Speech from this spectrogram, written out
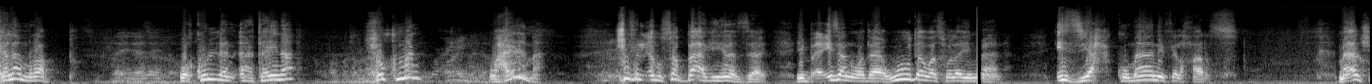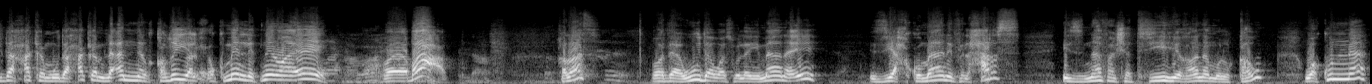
كلام رب. وكلا آتينا حكما وعلما. شوف الانصاف بقى جه هنا إزاي. يبقى اذا وداوود وسليمان إذ يحكمان في الحرث. ما قالش ده حكم وده حكم لأن القضية الحكمين الاثنين إيه؟ ويا بعض. خلاص؟ وداوود وسليمان إيه؟ إذ يحكمان في الحرث إذ نفشت فيه غنم القوم وكنا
